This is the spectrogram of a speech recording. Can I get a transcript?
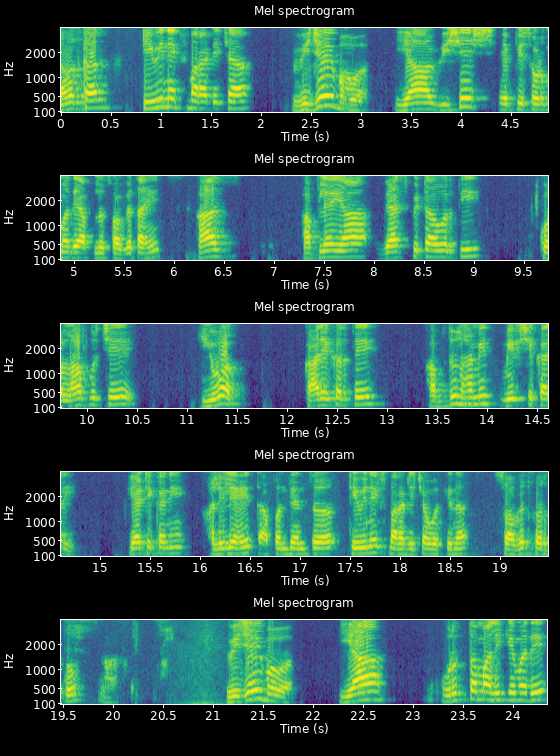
नमस्कार. टी व्ही नेक्स्ट मराठीच्या विजय भव या विशेष एपिसोडमध्ये आपलं स्वागत आहे. आज आपल्या या व्यासपीठावरती कोल्हापूरचे युवक कार्यकर्ते अब्दुल हमीद मीर शिकारी या ठिकाणी आलेले आहेत. आपण त्यांचं टी व्ही नेक्स्ट मराठीच्या वतीनं स्वागत करतो. विजय भव या वृत्तमालिकेमध्ये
